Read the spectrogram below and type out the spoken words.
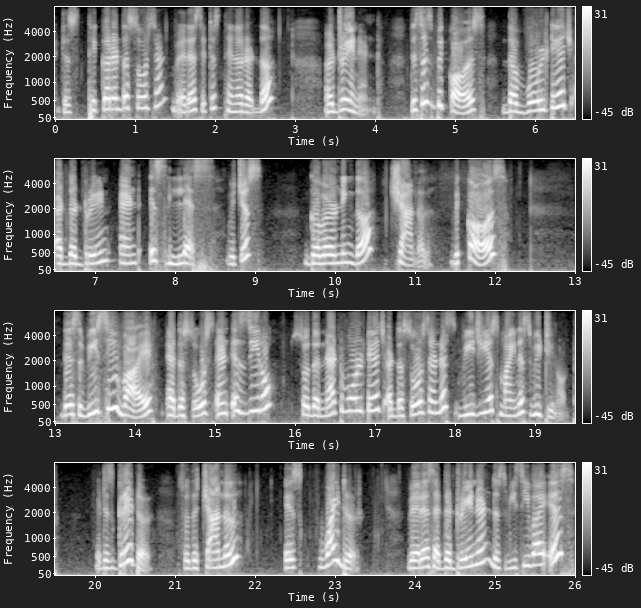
It is thicker at the source end whereas it is thinner at the uh, drain end. This is because the voltage at the drain end is less which is governing the channel. Because this VCY at the source end is 0 so the net voltage at the source end is VGS minus VT naught. It is greater so the channel is wider. Whereas at the drain end this VCY is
